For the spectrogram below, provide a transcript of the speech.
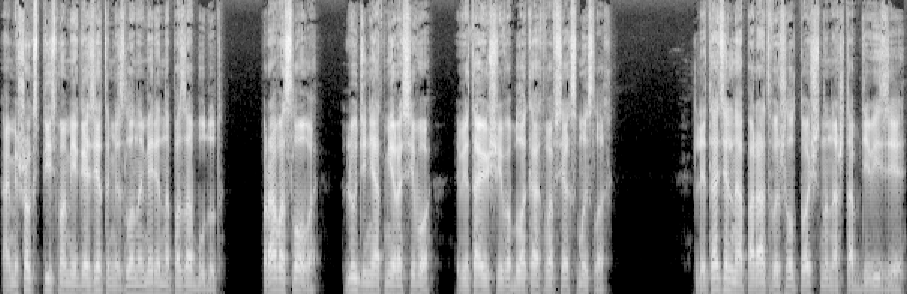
а мешок с письмами и газетами злонамеренно позабудут. Право слово, люди не от мира сего, витающие в облаках во всех смыслах. Летательный аппарат вышел точно на штаб дивизии,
